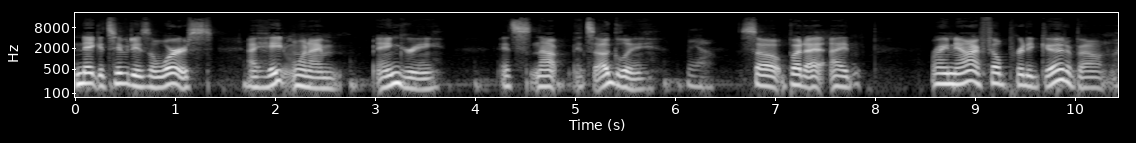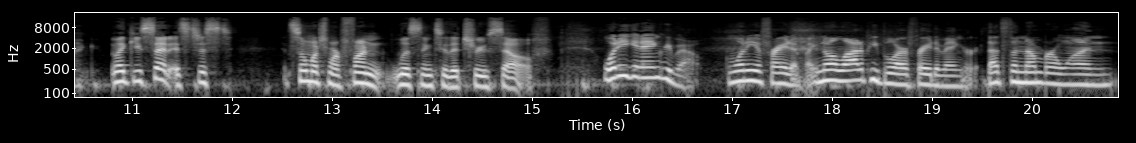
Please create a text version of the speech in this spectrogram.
negativity is the worst. I hate when I'm angry. It's not. It's ugly. Yeah. So, but I, I right now I feel pretty good about like like you said. It's just it's so much more fun listening to the true self. What do you get angry about? What are you afraid of? I know a lot of people are afraid of anger. That's the number one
